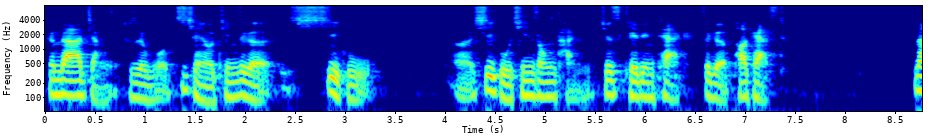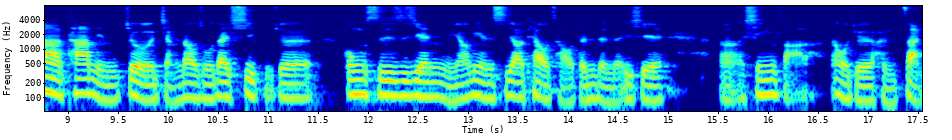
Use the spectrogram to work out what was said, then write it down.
跟大家讲，就是我之前有听这个戏骨呃戏骨轻松谈，Just Kidding Tech 这个 podcast，那他们就有讲到说，在戏骨就是公司之间你要面试要跳槽等等的一些呃心法了，那我觉得很赞。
